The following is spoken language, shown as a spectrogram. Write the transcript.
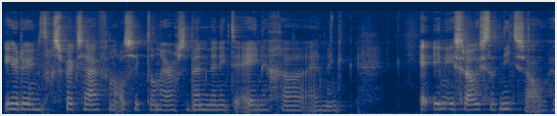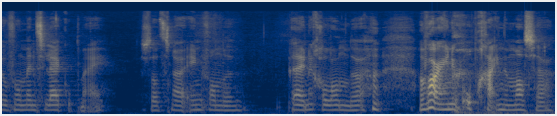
eerder in het gesprek zei van als ik dan ergens ben, ben ik de enige. En denk ik, in Israël is dat niet zo. Heel veel mensen lijken op mij. Dus dat is nou een van de weinige landen waarin ik opga in de massa.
